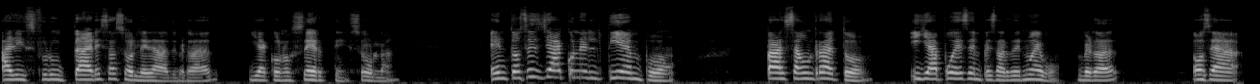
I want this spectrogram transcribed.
a disfrutar esa soledad, ¿verdad? Y a conocerte sola. Entonces ya con el tiempo pasa un rato y ya puedes empezar de nuevo, ¿verdad? O sea,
